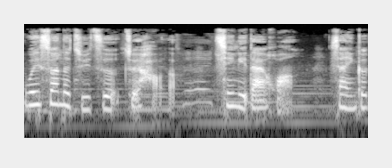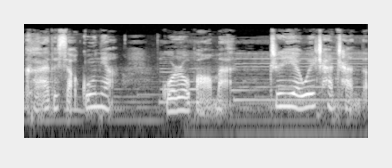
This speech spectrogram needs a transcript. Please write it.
微酸的橘子最好了，青里带黄，像一个可爱的小姑娘，果肉饱满，汁液微颤颤的，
